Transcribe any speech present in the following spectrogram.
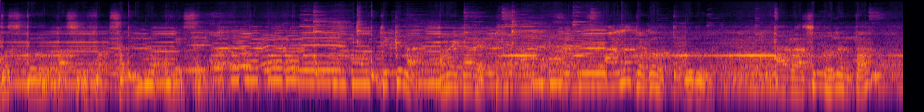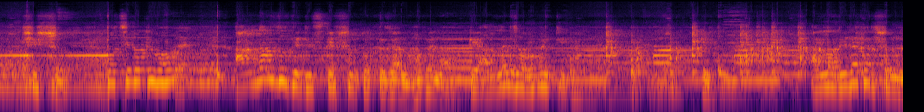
দোস্ত রাসুল পাক সাল্লাল্লাহু আলাইহি সাল্লাম ঠিক না আমি কারেক্ট আল্লাহ জগৎ গুরু। আর রাসুল হলেন তার শিষ্য। তো ছিল কীভাবে? আল্লাহ যদি ডিসক্রিপশন করতে যান, হবে না। কি? আল্লাহ জলবাইটি আল্লাহ নিরাকার শূন্য।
